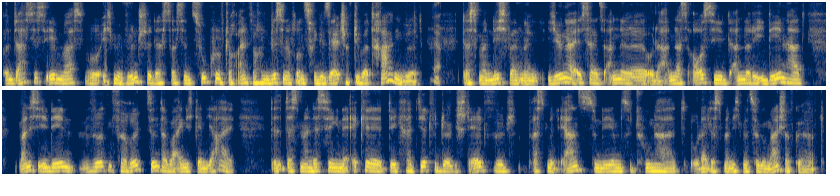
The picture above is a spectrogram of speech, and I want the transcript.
Und das ist eben was, wo ich mir wünsche, dass das in Zukunft auch einfach ein bisschen auf unsere Gesellschaft übertragen wird. Ja. Dass man nicht, weil man jünger ist als andere oder anders aussieht, andere Ideen hat. Manche Ideen wirken verrückt, sind aber eigentlich genial. Dass man deswegen in eine Ecke degradiert wird oder gestellt wird, was mit ernst zu nehmen zu tun hat oder dass man nicht mehr zur Gemeinschaft gehört.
